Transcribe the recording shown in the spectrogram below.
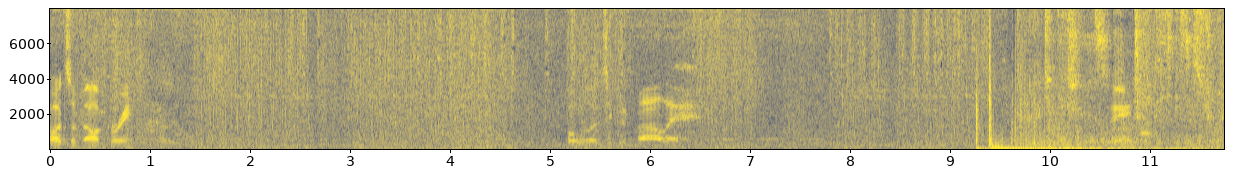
Oh, it's a Valkyrie. Oh, that's a good volley. See? Target is destroyed.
